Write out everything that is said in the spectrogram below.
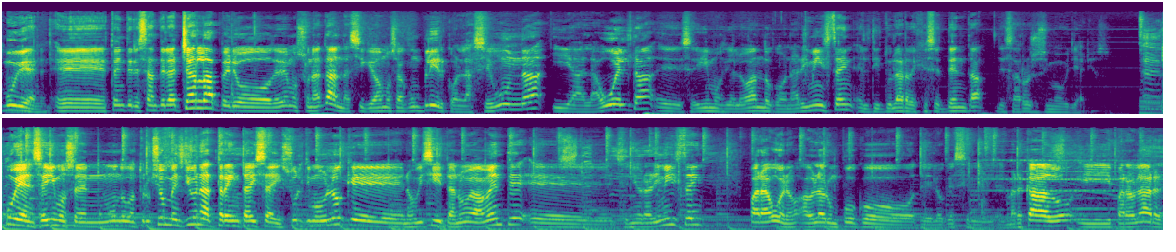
Muy bien, eh, está interesante la charla, pero debemos una tanda, así que vamos a cumplir con la segunda y a la vuelta seguimos dialogando con Ari Milstein, el titular de G70, Desarrollos Inmobiliarios. Muy bien, seguimos en Mundo Construcción 21 a 36. Último bloque nos visita nuevamente eh, el señor Ari Milstein para bueno, hablar un poco de lo que es el, mercado y para hablar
